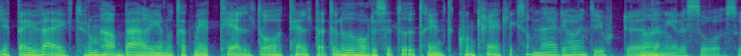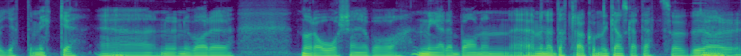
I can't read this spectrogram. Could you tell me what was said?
gett dig iväg till de här bergen och tagit med ett tält och tältat eller hur har det sett ut rent konkret? Liksom? Nej, det har jag inte gjort eh, där nere så, så jättemycket. Eh, nu, nu var det några år sedan jag var nere. Barnen, eh, mina döttrar har kommit ganska tätt så vi mm. har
